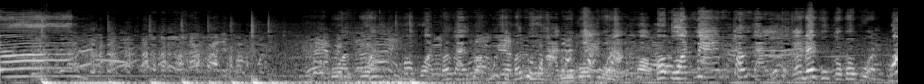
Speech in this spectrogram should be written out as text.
ยนบวชบวชบ่บวชบ่ไรบอกกูสิมาดูหาที่แกงหนังของบ่บวชแม่งเท่าไหร่แล้วได้กูก็บ่บวชบ่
